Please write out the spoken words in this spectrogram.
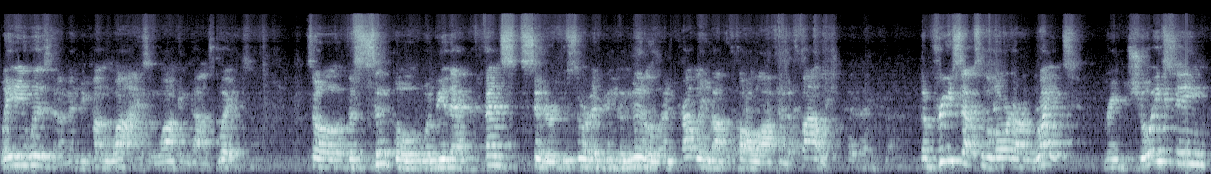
Lady Wisdom and become wise and walk in God's ways. So the simple would be that fence sitter who's sort of in the middle and probably about to fall off into folly. The precepts of the Lord are right, rejoicing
